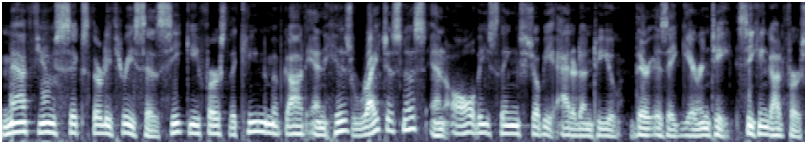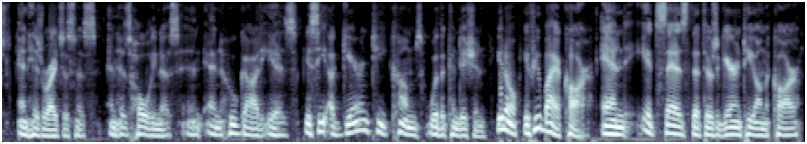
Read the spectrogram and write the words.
Matthew 6:33 says, "Seek ye first the kingdom of God and his righteousness, and all these things shall be added unto you." There is a guarantee. Seeking God first and his righteousness and his holiness and, and who God is. You see, a guarantee comes with a condition. You know, if you buy a car and it says that there's a guarantee on the car,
